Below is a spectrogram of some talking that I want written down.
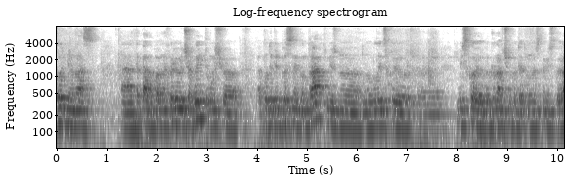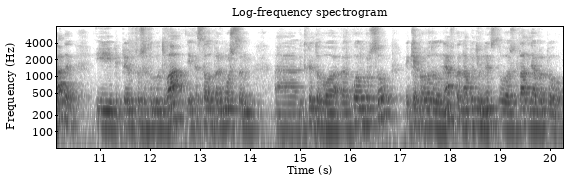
Сьогодні у нас е, така, напевно, хвилююча мить, тому що буде підписаний контракт між Но- Новолинською е, міською виконавчим комітетом Новолинської міської ради і підприємство Житлобуд 2, яке стало переможцем е, відкритого конкурсу, яке проводило НЕФКО на будівництво житла для ВПО.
